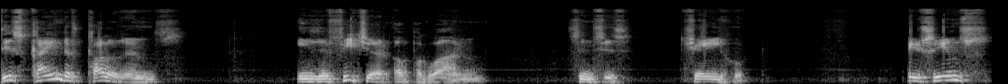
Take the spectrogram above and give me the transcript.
This kind of tolerance is a feature of Bhagavan since his childhood. It seems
